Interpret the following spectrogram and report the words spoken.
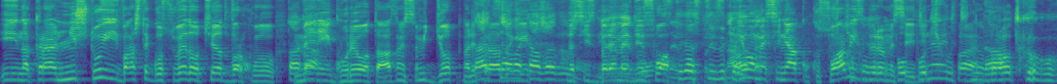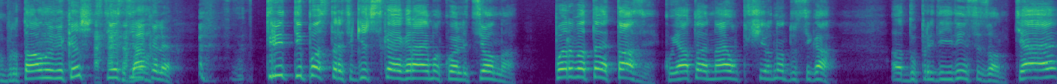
и накрая нищо и вашите гласове да отидат върху Така. мене и горилата. Аз не съм идиот, нали? Дай Трябва да, да ги, кажа да си изберем Не, един слаб. Стига признавате. викали. Имаме си няколко слаби, избираме се един и това е. Да, го брутално викаш, стига сте викали. Три типа стратегическа игра има коалиционна. Първата е тази, която е най-обширна до сега. До преди един сезон. Тя е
